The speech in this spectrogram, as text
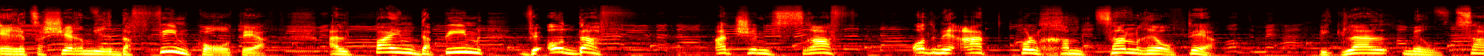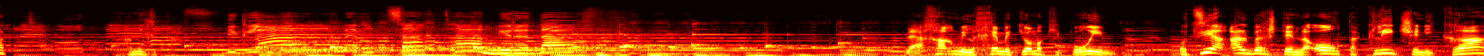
ארץ אשר נרדפים קורותיה, אלפיים דפים ועוד דף, עד שנשרף עוד מעט כל חמצן ריאותיה, בגלל מרוצת המרדף. בגלל מרוצת המרדף. לאחר מלחמת יום הכיפורים, הוציאה אלברשטיין לאור תקליט שנקרא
